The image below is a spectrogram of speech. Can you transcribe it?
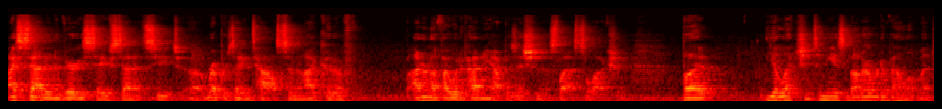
I sat in a very safe Senate seat uh, representing Towson, and I could have, I don't know if I would have had any opposition in this last election, but the election to me is about overdevelopment.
